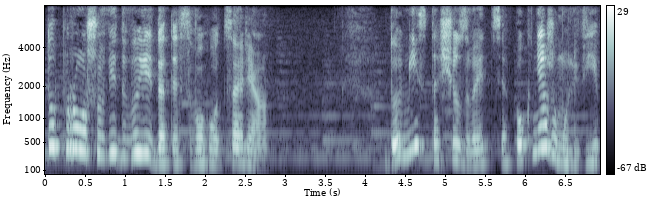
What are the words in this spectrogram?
то прошу відвидати свого царя. До міста, що зветься, по княжому Львів,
